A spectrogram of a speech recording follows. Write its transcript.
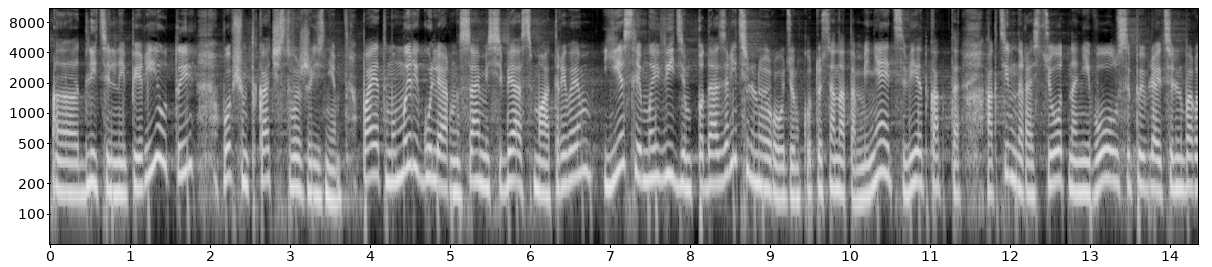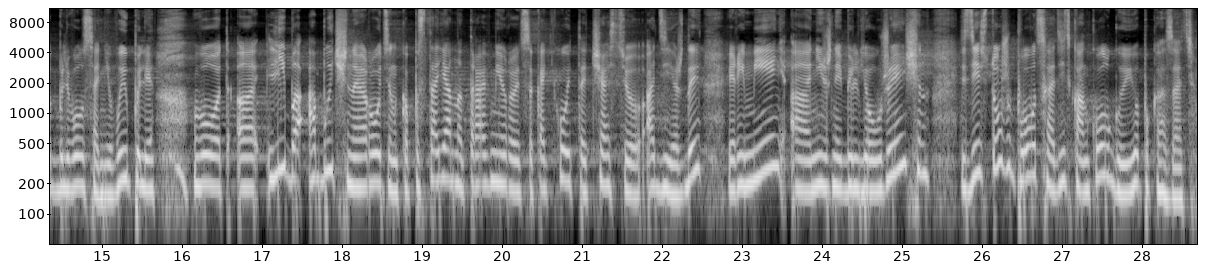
длительный период и, в общем-то, качество жизни. Поэтому мы регулярно сами себя осматриваем. Если мы видим подозрительную родинку, то есть она там меняет цвет, как-то активно растет, на ней волосы появляются, или наоборот были волосы, они выпали, вот. Э, либо обычная родинка постоянно травмируется какой-то частью одежды, ремень, э, нижнее белье у женщин, здесь тоже повод сходить к онкологу и ее показать.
